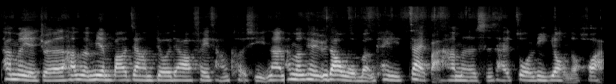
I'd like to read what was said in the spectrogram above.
他们也觉得他们面包这样丢掉非常可惜。那他们可以遇到我们，可以再把他们的食材做利用的话，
